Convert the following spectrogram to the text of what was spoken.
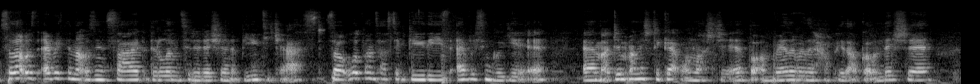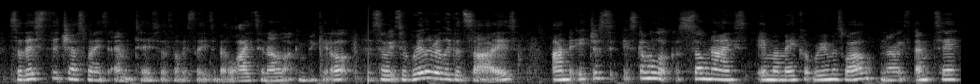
So that was everything that was inside the limited edition beauty chest. So Look Fantastic do these every single year. Um, I didn't manage to get one last year, but I'm really, really happy that I've got one this year. So this is the chest when it's empty, so it's obviously it's a bit lighter now that I can pick it up. So it's a really, really good size and it just it's going to look so nice in my makeup room as well. Now it's empty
